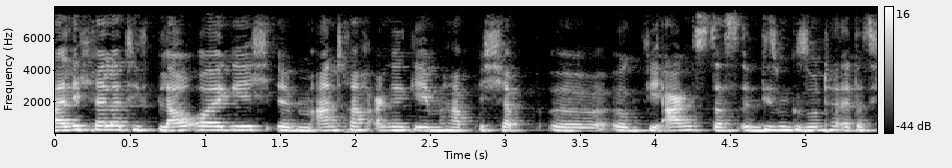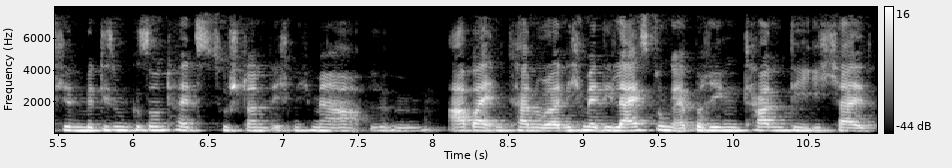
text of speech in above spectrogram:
weil ich relativ blauäugig im Antrag angegeben habe, ich habe äh, irgendwie Angst, dass in diesem Gesundheit, dass ich mit diesem Gesundheitszustand ich nicht mehr ähm, arbeiten kann oder nicht mehr die Leistung erbringen kann, die ich halt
